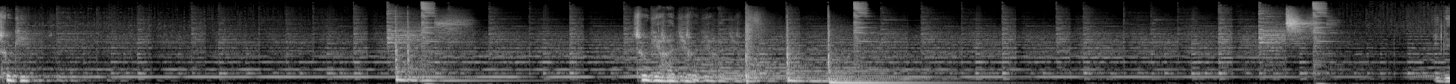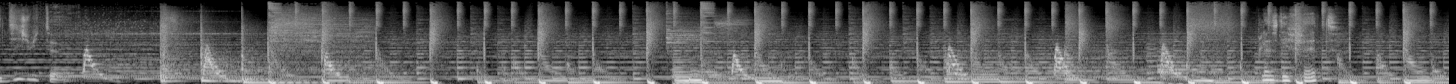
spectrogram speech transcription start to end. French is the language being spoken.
Tsugi. Tsugi Radio. Il est 18h. Place des fêtes.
